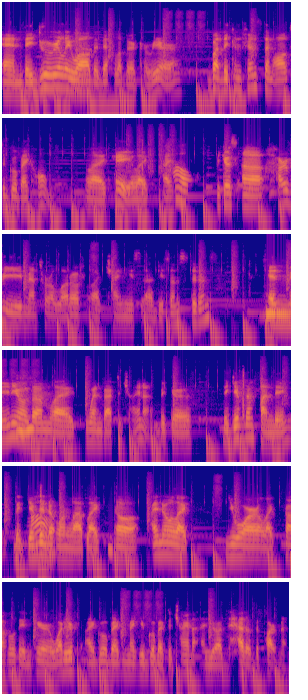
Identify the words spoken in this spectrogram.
And they do really well, they develop their career, but they convince them all to go back home. Like, hey, like I oh because uh, Harvey mentor a lot of like Chinese uh, descent students, mm-hmm. and many mm-hmm. of them like went back to China because they give them funding, they give oh. them their own lab. Like, oh, I know like you are like faculty in here. What if I go back, make you go back to China, and you are the head of department?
